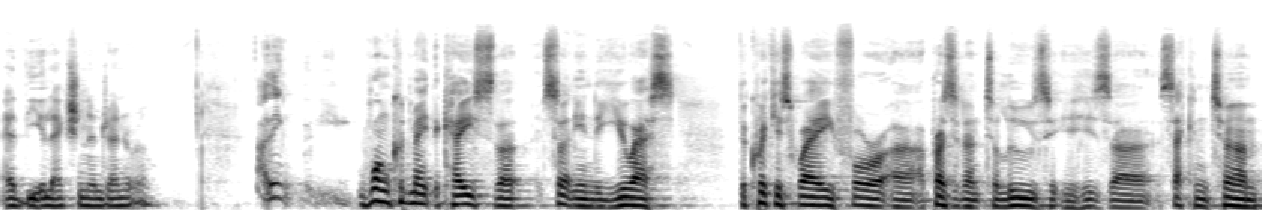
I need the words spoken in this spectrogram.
at the election in general? I think one could make the case that certainly in the US, the quickest way for a president to lose his uh, second term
